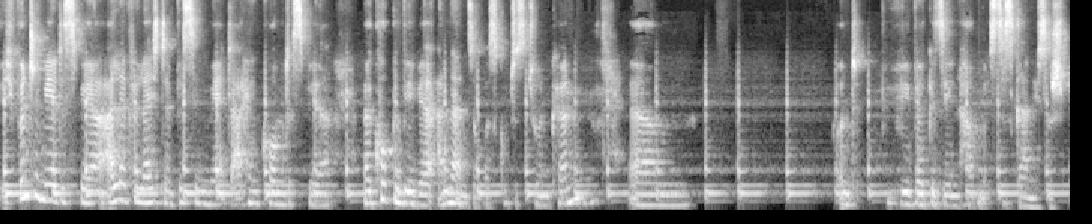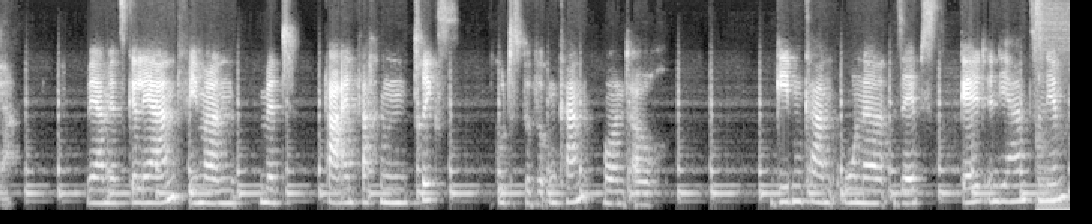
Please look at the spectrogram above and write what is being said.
ich wünsche mir, dass wir alle vielleicht ein bisschen mehr dahin kommen, dass wir mal gucken, wie wir anderen sowas Gutes tun können. Ähm, und wie wir gesehen haben, ist das gar nicht so schwer. Wir haben jetzt gelernt, wie man mit ein paar einfachen Tricks Gutes bewirken kann und auch geben kann, ohne selbst Geld in die Hand zu nehmen.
